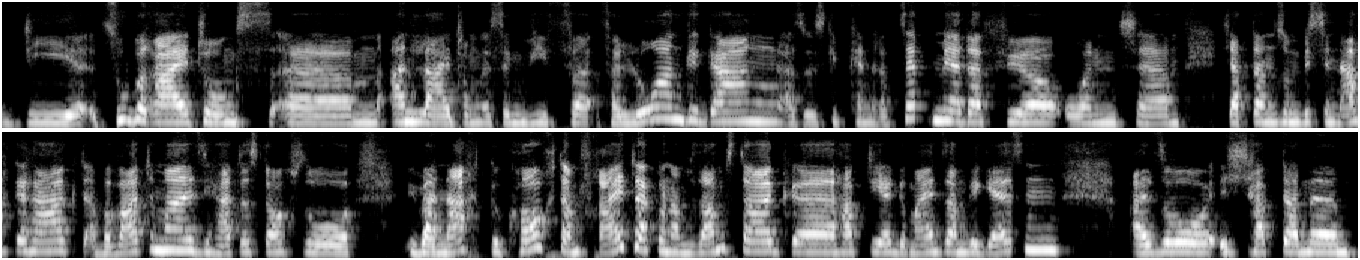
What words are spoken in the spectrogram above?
die Zubereitungsanleitung ähm, ist irgendwie ver verloren gegangen. Also es gibt kein Rezept mehr dafür. Und ähm, ich habe dann so ein bisschen nachgehakt, aber warte mal, sie hat es doch so über Nacht gekocht am Freitag und am Samstag äh, habt ihr gemeinsam gegessen. Also ich habe da eine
